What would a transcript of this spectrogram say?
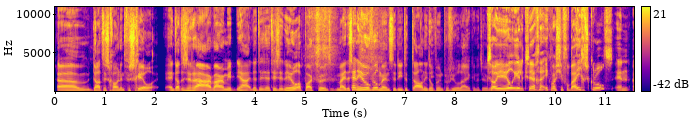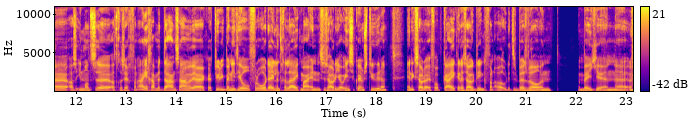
Ehm, dat is gewoon het verschil. En dat is raar. Waarom je. Ja, dat is, het is een heel apart punt. Maar er zijn heel veel mensen die totaal niet op hun profiel lijken, Ik natuurlijk. zal je heel eerlijk zeggen, ik was je voorbij gescrolld. En eh, als iemand eh, had gezegd van, ah, je gaat met Daan samenwerken. Tuurlijk, ik ben niet heel veroordelend gelijk. Maar en ze zouden jouw Instagram sturen. En ik zou daar even op kijken. En dan zou ik denken van, oh, dit is best wel een, een beetje een... eh,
